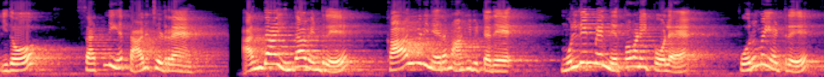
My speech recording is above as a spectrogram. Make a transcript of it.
இதோ சட்னியை தாளிச்சிடுறேன். அந்தா இந்தாவென்று கால் மணி நேரம் ஆகிவிட்டது. முள்ளின் மேல் நிற்பவனைப் போல பொறுமையற்று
